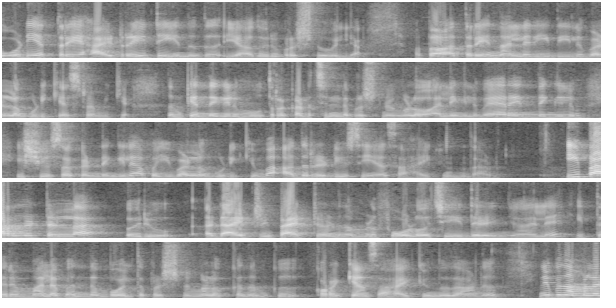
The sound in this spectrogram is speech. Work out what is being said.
ബോഡി അത്രയും ഹൈഡ്രേറ്റ് ചെയ്യുന്നത് യാതൊരു പ്രശ്നവുമില്ല അപ്പോൾ അത്രയും നല്ല രീതിയിൽ വെള്ളം കുടിക്കാൻ ശ്രമിക്കുക. നമുക്ക് എന്തെങ്കിലും മൂത്രക്കടച്ചിലിന്റെ പ്രശ്നങ്ങളോ അല്ലെങ്കിൽ വേറെ എന്തെങ്കിലും ഇഷ്യൂസൊക്കെ ഉണ്ടെങ്കിൽ അപ്പോൾ ഈ വെള്ളം കുടിക്കുമ്പോൾ അത് റെഡ്യൂസ് ചെയ്യാൻ സഹായിക്കുന്നതാണ്. ഈ പറഞ്ഞിട്ടുള്ള ഒരു ഡയറ്ററി പാറ്റേൺ നമ്മൾ ഫോളോ ചെയ്ത് കഴിഞ്ഞാൽ ഇത്തരം മലബന്ധം പോലത്തെ പ്രശ്നങ്ങളൊക്കെ നമുക്ക് കുറയ്ക്കാൻ സഹായിക്കുന്നതാണ്. ഇനിയിപ്പോൾ നമ്മളെ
